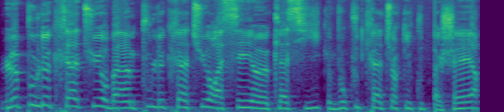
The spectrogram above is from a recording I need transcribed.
Le pool de créatures, ben, un pool de créatures assez euh, classique, beaucoup de créatures qui coûtent pas cher,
